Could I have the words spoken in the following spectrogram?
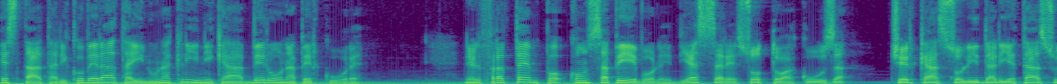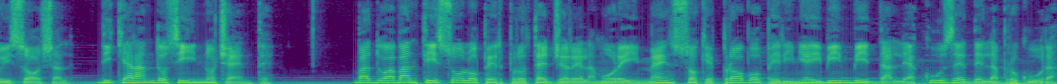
è stata ricoverata in una clinica a Verona per cure. Nel frattempo, consapevole di essere sotto accusa, cerca solidarietà sui social, dichiarandosi innocente. Vado avanti solo per proteggere l'amore immenso che provo per i miei bimbi dalle accuse della procura,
